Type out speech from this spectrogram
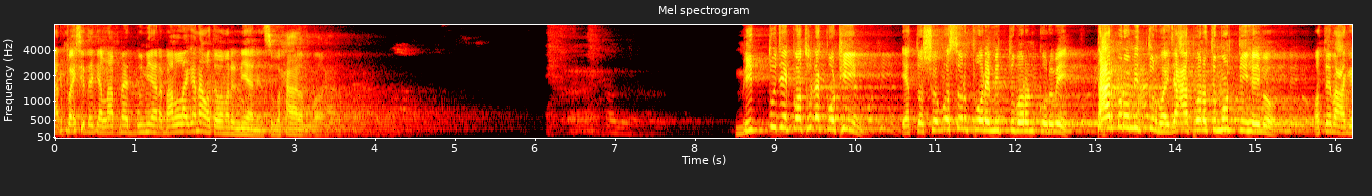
আর পয়সা থেকে লাভ নাই দুনিয়ার ভালো লাগে না অথবা আমার নিয়ে আনেন। সুবহানাল্লাহ। মৃত্যু যে কতটা কঠিন এতশো বছর পরে মৃত্যুবরণ করবে, তারপরও মৃত্যুর ভয় যে আপরে তো মরতেই হইব। অতএব আগে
